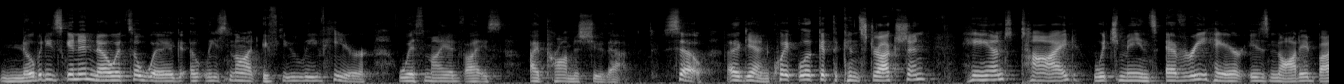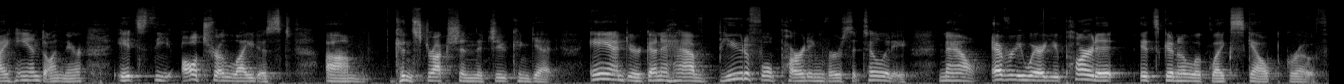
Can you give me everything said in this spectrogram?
Nobody's going to know it's a wig, at least not if you leave here with my advice. I promise you that. So again, quick look at the construction hand tied, which means every hair is knotted by hand on there. It's the ultra lightest um, construction that you can get. And you're going to have beautiful parting versatility. Now, everywhere you part it, it's going to look like scalp growth.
